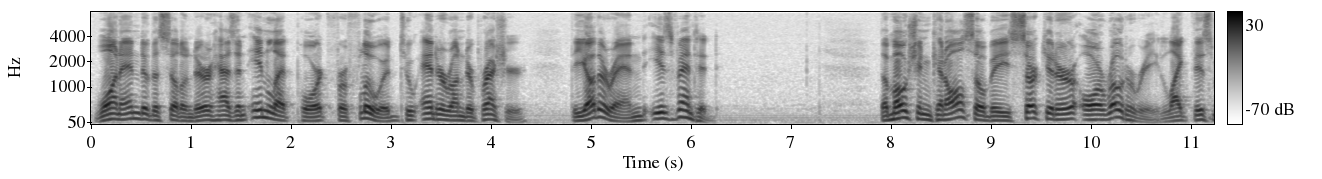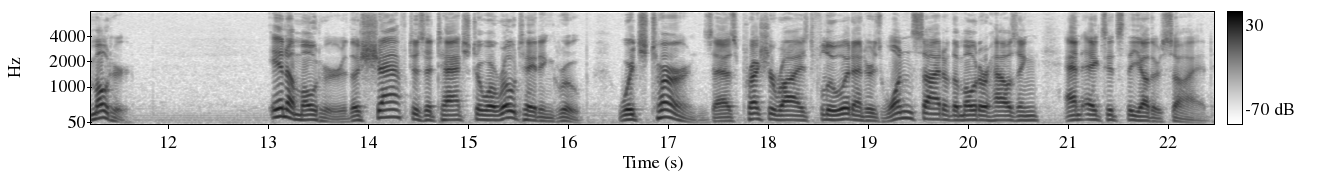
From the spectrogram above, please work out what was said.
One end of the cylinder has an inlet port for fluid to enter under pressure. The other end is vented. The motion can also be circular or rotary, like this motor. In a motor, the shaft is attached to a rotating group, which turns as pressurized fluid enters one side of the motor housing and exits the other side.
